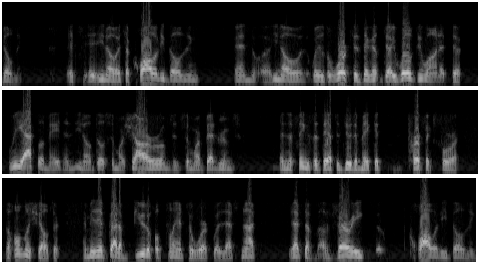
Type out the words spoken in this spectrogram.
building. It's, you know, it's a quality building. And, uh, you know, with the work that they, they will do on it to reacclimate and, you know, build some more shower rooms and some more bedrooms and the things that they have to do to make it perfect for the homeless shelter. I mean, they've got a beautiful plan to work with. That's not that's a, a very quality building.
